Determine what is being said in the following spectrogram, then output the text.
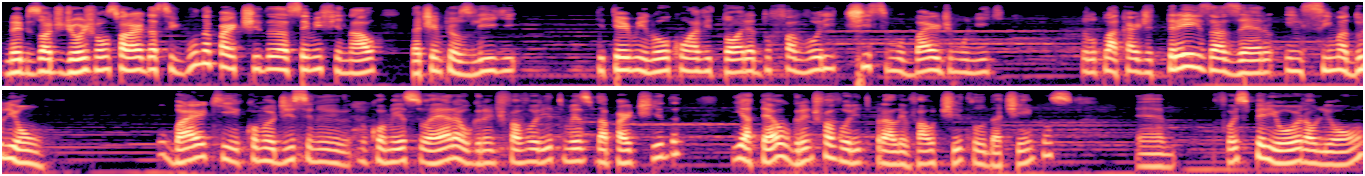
No episódio de hoje vamos falar da segunda partida da semifinal da Champions League que terminou com a vitória do favoritíssimo Bayern de Munique pelo placar de 3 a 0 em cima do Lyon. O Bayern, que como eu disse no, no começo, era o grande favorito mesmo da partida e até o grande favorito para levar o título da Champions, é, foi superior ao Lyon,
